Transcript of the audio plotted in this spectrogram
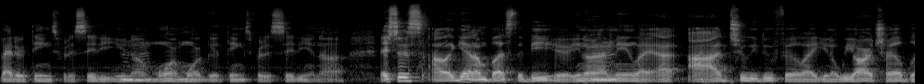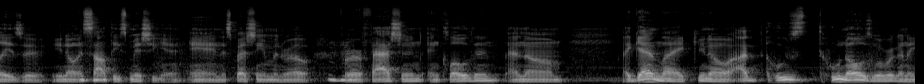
better things for the city you know more and more good things for the city. And uh it's just uh, again i'm blessed to be here you know what i mean? Like I, I truly do feel like you know we are a trailblazer you know in southeast michigan and especially in monroe for fashion and clothing. And um again like you know i who's who knows where we're gonna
